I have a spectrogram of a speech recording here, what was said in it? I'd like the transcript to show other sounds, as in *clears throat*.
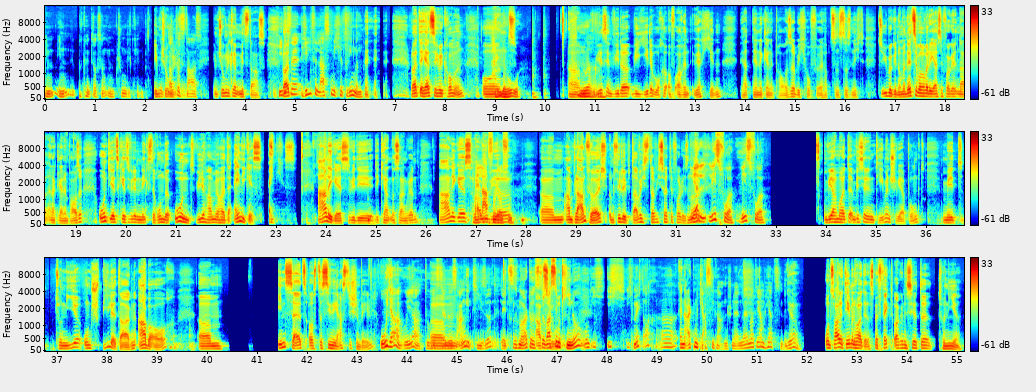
Im, in, man könnte auch sagen im Dschungelcamp. Im Mit Dschungelcamp. Stars. Im Dschungelcamp mit Stars. Hilfe, Hilfe, lasst mich hier drinnen. *laughs* Leute, herzlich willkommen. Und Hallo. Ähm, wir sind wieder wie jede Woche auf euren Öhrchen. Wir hatten ja eine kleine Pause, aber ich hoffe, ihr habt uns das nicht zu übergenommen. Letzte Woche war die erste Folge nach einer kleinen Pause und jetzt geht es wieder in die nächste Runde. Und wir haben ja heute einiges, einiges, einiges, wie die, die Kärntner sagen werden, einiges Gleich haben wir lassen. Ähm, am Plan für euch. Und Philipp, darf ich es darf ich's heute vorlesen? Ja, oder? les vor, les vor. Wir haben heute ein bisschen den Themenschwerpunkt mit Turnier- und Spieletagen, aber auch ähm, Insights aus der cineastischen Welt. Oh ja, oh ja, du hast Ähm, ja das angeteasert letztes Mal. Du hast absolut. was im Kino und ich, ich, ich möchte auch äh, einen alten Klassiker anschneiden, weil mir die am Herzen liegt. Ja. Und zwar die Themen heute: das perfekt organisierte Turnier.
